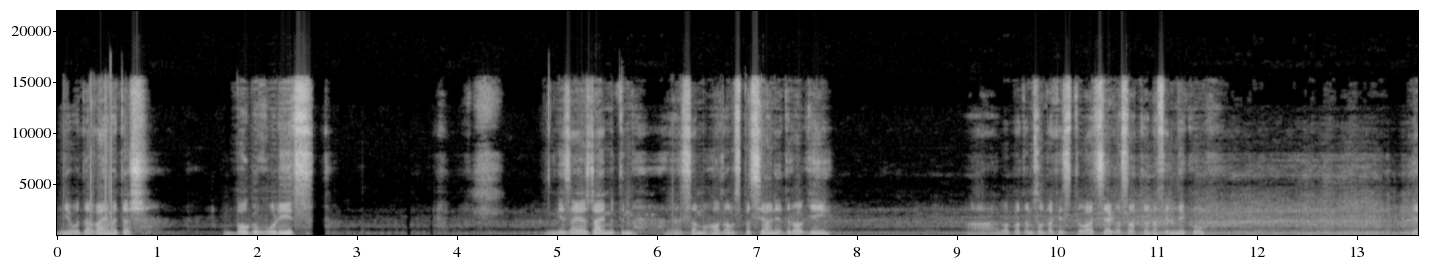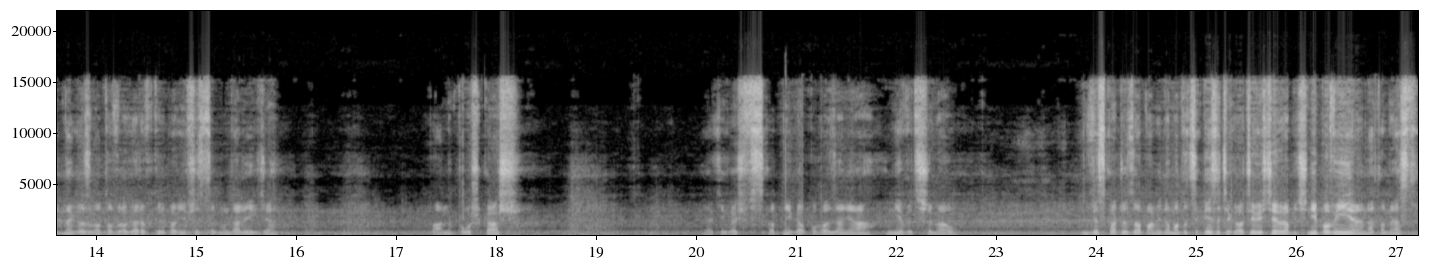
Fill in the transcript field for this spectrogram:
Nie udawajmy też bogów ulic. Nie zajeżdżajmy tym e, samochodom specjalnie drogi. Bo potem są takie sytuacje jak ostatnio na filmiku jednego z motovlogerów, który pewnie wszyscy oglądali, gdzie pan puszkarz jakiegoś wschodniego pochodzenia nie wytrzymał wyskoczył z łapami do motocyklisty, czego oczywiście robić nie powinien, natomiast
